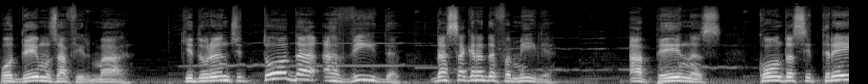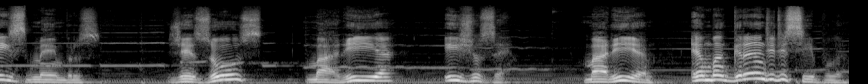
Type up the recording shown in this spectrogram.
Podemos afirmar que durante toda a vida da Sagrada Família apenas conta-se três membros: Jesus, Maria e José. Maria é uma grande discípula.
